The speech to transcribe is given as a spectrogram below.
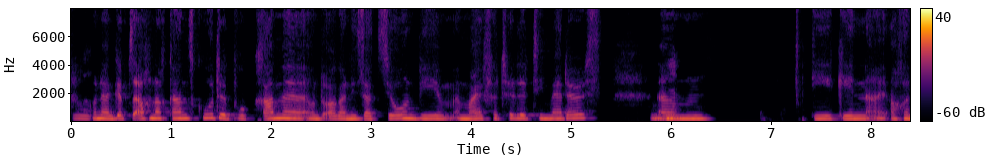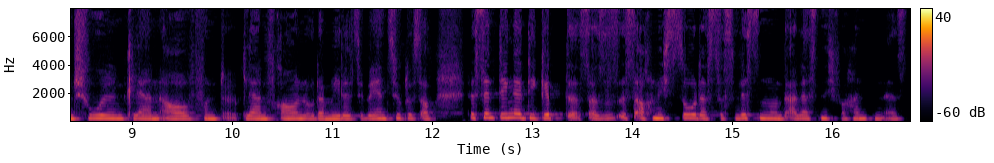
Ja. Und dann gibt es auch noch ganz gute Programme und Organisationen wie My Fertility Matters. Mhm. Ähm, die gehen auch in Schulen, klären auf und äh, klären Frauen oder Mädels über ihren Zyklus auf. Das sind Dinge, die gibt es. Also es ist auch nicht so, dass das Wissen und alles nicht vorhanden ist.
